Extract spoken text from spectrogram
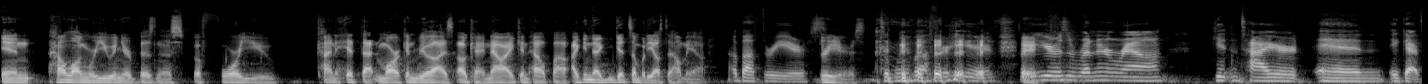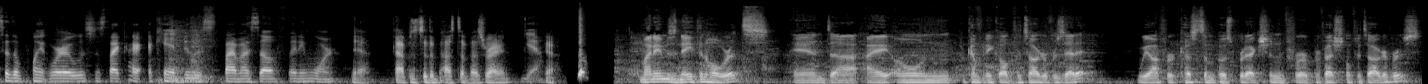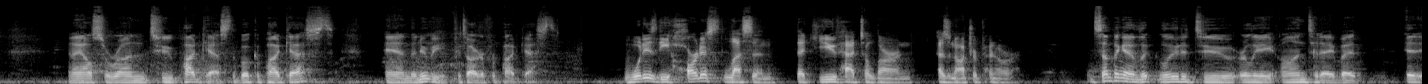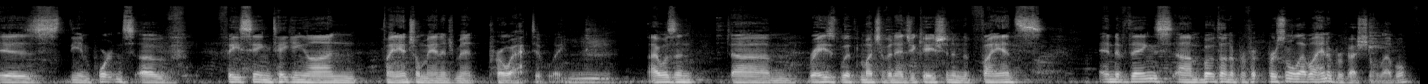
And how long were you in your business before you kind of hit that mark and realize, okay, now I can help out. I can, I can get somebody else to help me out. About three years. Three years. It took me about three years. Three hey. years of running around, getting tired, and it got to the point where it was just like I, I can't do this by myself anymore. Yeah, happens to the best of us, right? Yeah. Yeah. My name is Nathan Holritz, and uh, I own a company called Photographers Edit. We offer custom post production for professional photographers. And I also run two podcasts the Bokeh Podcast and the Newbie Photographer Podcast. What is the hardest lesson that you've had to learn as an entrepreneur? It's something I alluded to early on today, but it is the importance of facing, taking on financial management proactively. Mm. I wasn't um, raised with much of an education in the finance end of things, um, both on a personal level and a professional level.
